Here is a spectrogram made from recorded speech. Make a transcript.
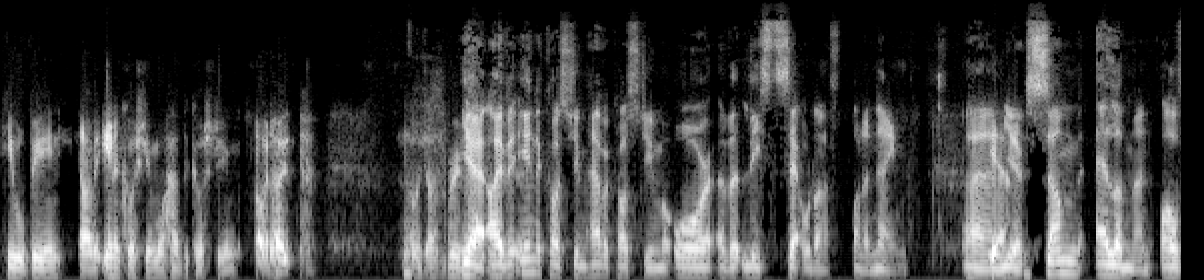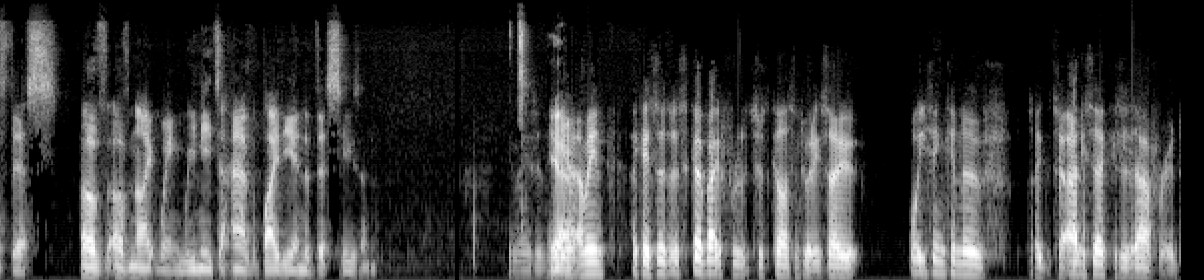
he will be in, either in a costume or have the costume. I would hope. I would, I'd really yeah, either in a costume, have a costume, or have at least settled on a on a name. Um, Yeah. You know, some element of this of of Nightwing we need to have by the end of this season. Amazing. Yeah. I mean, okay, so let's go back for just casting twenty. So, what are you thinking of? So, so Andy Serkis is Alfred.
